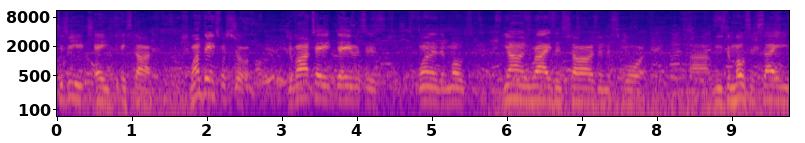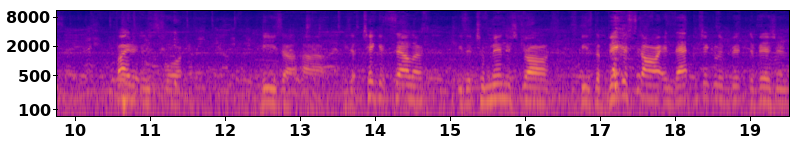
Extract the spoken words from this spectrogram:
to be a, a star. One thing's for sure, Gervonta Davis is one of the most young rising stars in the sport. Uh, he's the most exciting fighter in the sport. He's a uh, he's a ticket seller. He's a tremendous draw. He's the biggest star in that particular division.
